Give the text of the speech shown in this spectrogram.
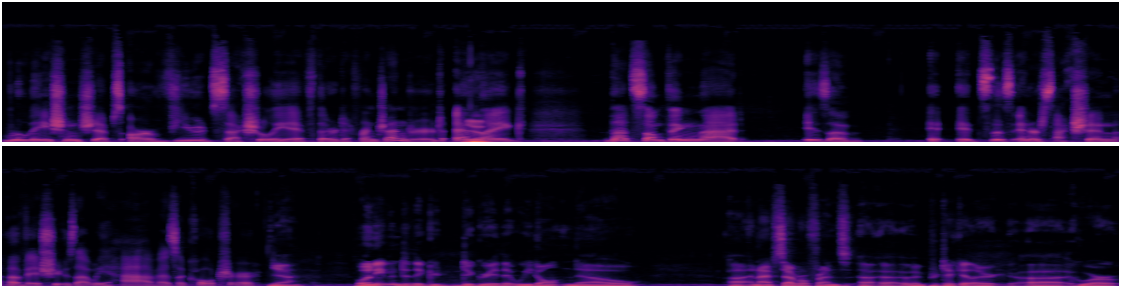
relationships are viewed sexually if they're different gendered. And Yeah. like that's something that is a it, it's this intersection of issues that we have as a culture. Yeah. Well, and even to the g- degree that we don't know, uh, and I have several friends uh, uh, in particular uh, who are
